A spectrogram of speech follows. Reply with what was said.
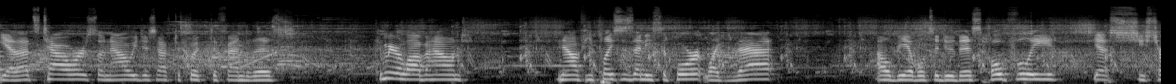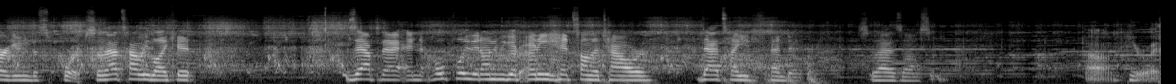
Yeah, that's tower, so now we just have to quick defend this. Come here, Lava Hound. Now, if he places any support like that, I'll be able to do this. Hopefully, Yes, she's targeting the support. So that's how we like it. Zap that, and hopefully they don't even get any hits on the tower. That's how you defend it. So that is awesome. Uh, here, wait.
